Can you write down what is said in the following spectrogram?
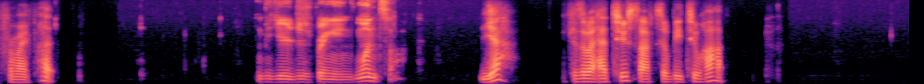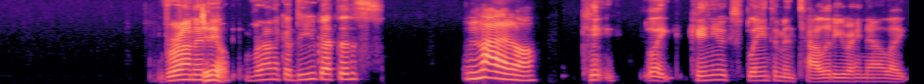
for my foot. You're just bringing one sock. Yeah, because if I had two socks, it would be too hot. Veronica, Gio. do, Veronica, do you got this? Not at all. Can like can you explain the mentality right now? Like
